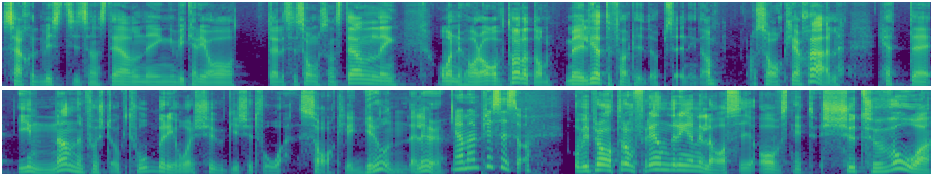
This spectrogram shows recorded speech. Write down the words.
särskild visstidsanställning, vikariat eller säsongsanställning om man nu har avtalat om möjlighet till förtida uppsägning. Då. Och sakliga skäl hette innan den 1 oktober i år 2022 saklig grund, eller hur? Ja, men precis så. Och vi pratar om förändringen i LAS i avsnitt 22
